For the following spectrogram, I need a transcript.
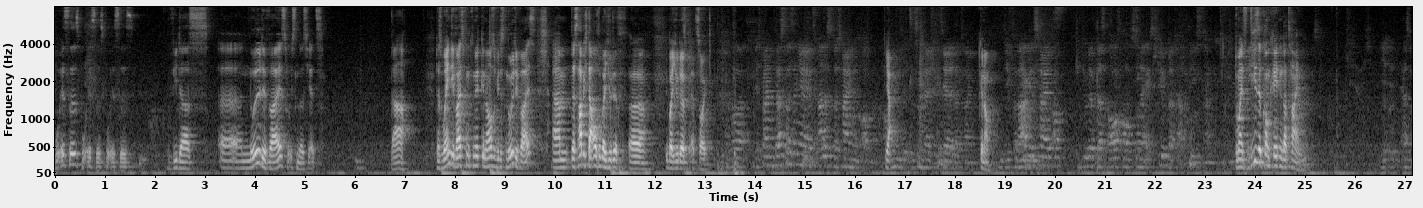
wo ist es, wo ist es, wo ist es? Wie das äh, Null-Device, wo ist denn das jetzt? Da. Das Wayne-Device funktioniert genauso wie das Null-Device. Ähm, das habe ich da auch über UDEV, äh, über UDEV erzeugt. Aber ich meine, das da sind ja jetzt alles Dateien und Ordner. Ja. Das sind halt spezielle Dateien. Genau. Die Frage ist halt, ob UDEF das auch auf so einer X-Cube-Datei ablegen kann. Du meinst diese konkreten Dateien? Also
